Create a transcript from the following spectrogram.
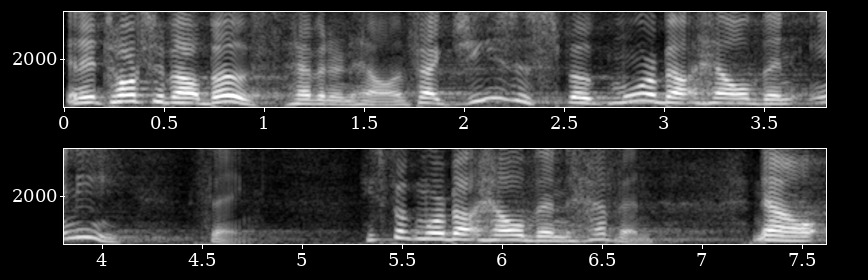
And it talks about both heaven and hell. In fact, Jesus spoke more about hell than anything. He spoke more about hell than heaven. Now,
